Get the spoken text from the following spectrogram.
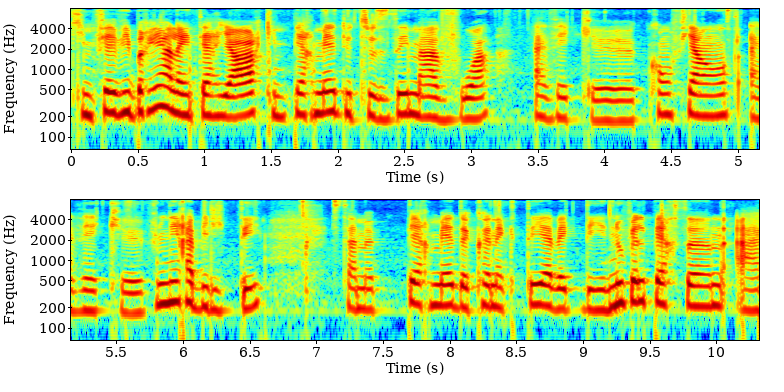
qui me fait vibrer à l'intérieur, qui me permet d'utiliser ma voix avec euh, confiance, avec vulnérabilité. Ça me permet de connecter avec des nouvelles personnes, à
